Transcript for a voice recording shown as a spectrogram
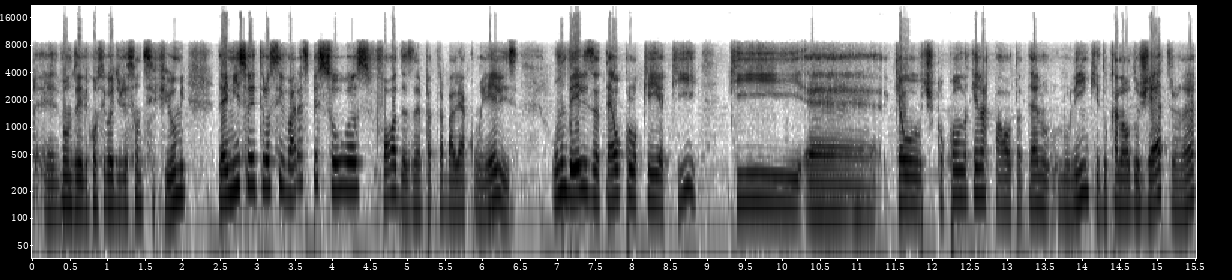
é, vamos dizer, ele conseguiu a direção desse filme. Daí nisso ele trouxe várias pessoas fodas, né, para trabalhar com eles. Um deles até eu coloquei aqui, que é, que eu, tipo, eu coloquei na pauta até no, no, link do canal do Jetro, né?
